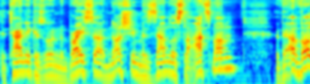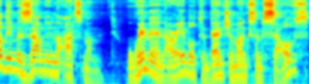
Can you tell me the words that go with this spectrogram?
The Tanya is learned in Brisa, nashim mezamlos la'atzmam, ve'avadim mezamlim la'atzmam. Women are able to bench amongst themselves,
